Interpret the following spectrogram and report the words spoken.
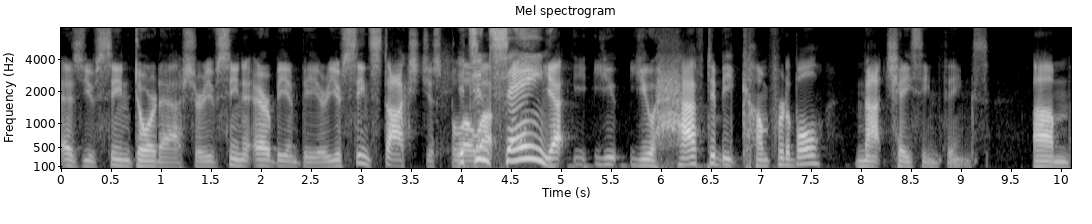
as you've seen DoorDash or you've seen Airbnb or you've seen stocks just blow it's up. insane Yeah, you you have to be comfortable not chasing things, um,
